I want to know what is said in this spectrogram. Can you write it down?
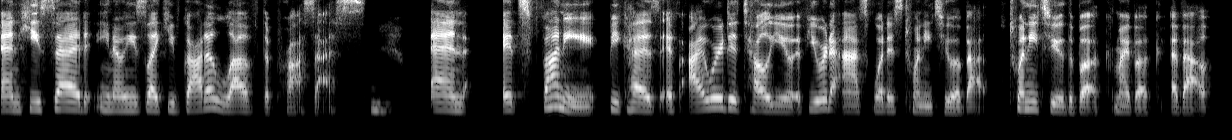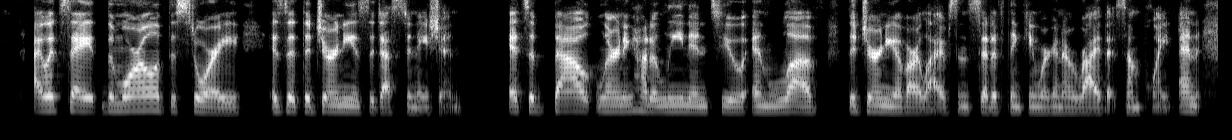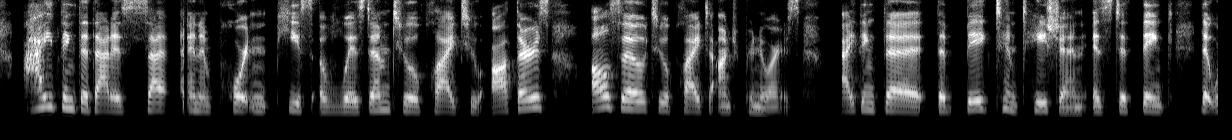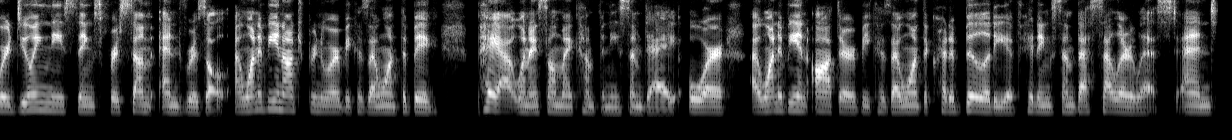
and he said, you know, he's like, you've got to love the process. Mm-hmm. And it's funny because if I were to tell you, if you were to ask, what is 22 about? 22, the book, my book about, I would say the moral of the story is that the journey is the destination. It's about learning how to lean into and love the journey of our lives instead of thinking we're going to arrive at some point. And I think that that is such an important piece of wisdom to apply to authors, also to apply to entrepreneurs. I think the the big temptation is to think that we're doing these things for some end result. I want to be an entrepreneur because I want the big payout when I sell my company someday, or I want to be an author because I want the credibility of hitting some bestseller list. And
